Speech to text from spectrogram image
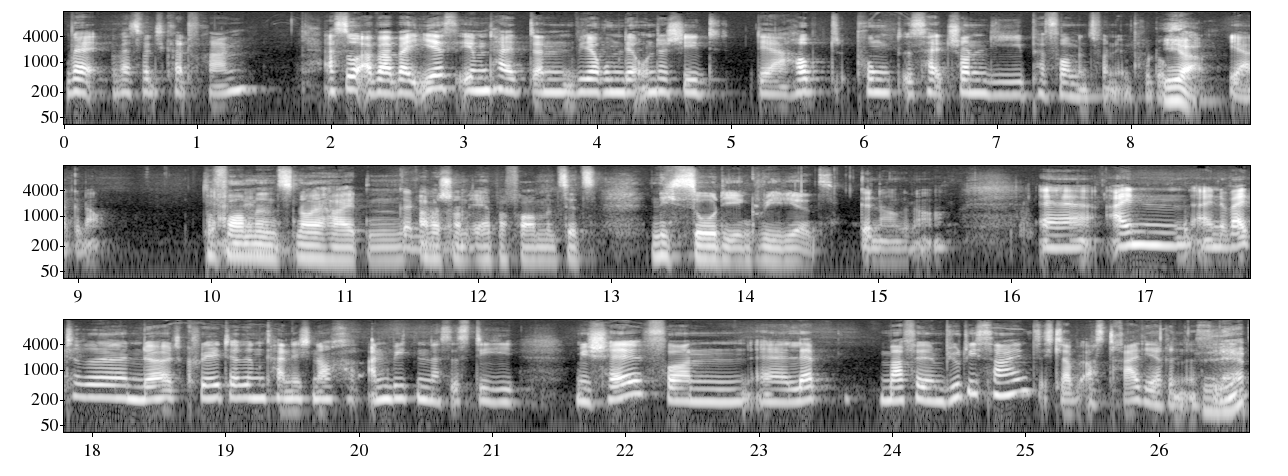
was wollte ich gerade fragen? Ach so, aber bei ihr ist eben halt dann wiederum der Unterschied, der Hauptpunkt ist halt schon die Performance von dem Produkt. Ja, Ja, genau. Die Performance, Neuheiten, Genau, aber schon genau. eher Performance, jetzt nicht so die Ingredients. Genau, genau. Äh, ein, eine weitere Nerd-Creatorin kann ich noch anbieten. Das ist die Michelle von äh, Lab Muffin Beauty Science. Ich glaube, Australierin ist sie. Lab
